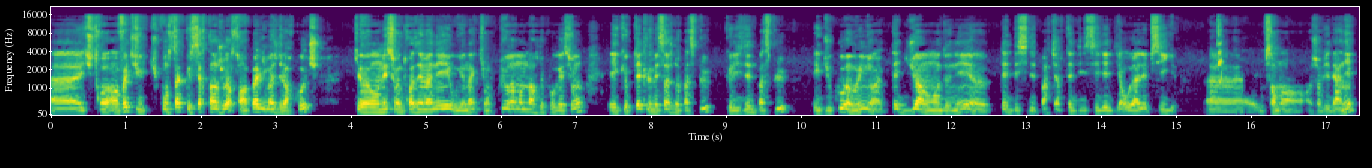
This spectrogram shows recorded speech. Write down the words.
Euh, et tu en fait, tu, tu, constates que certains joueurs sont un peu à l'image de leur coach, qu'on est sur une troisième année où il y en a qui ont plus vraiment de marge de progression et que peut-être le message ne passe plus, que les idées ne passent plus et que du coup, Amorim aurait peut-être dû à un moment donné, euh, peut-être décider de partir, peut-être décider de dire oui à Leipzig, euh, il me semble en, janvier dernier.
